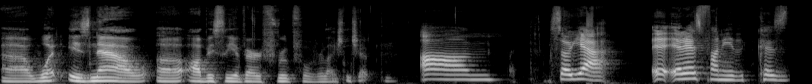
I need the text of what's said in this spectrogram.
Uh, what is now uh, obviously a very fruitful relationship. Um, so yeah, it, it is funny because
